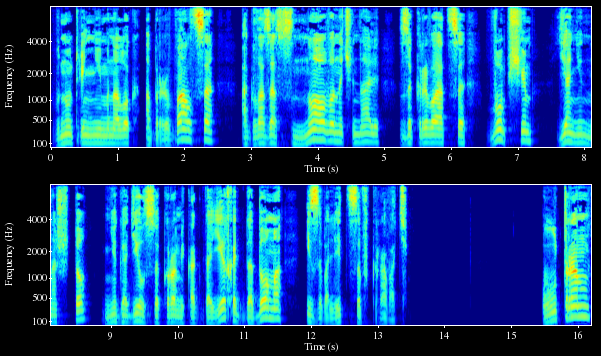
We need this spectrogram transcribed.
внутренний монолог обрывался, а глаза снова начинали закрываться. В общем, я ни на что не годился, кроме как доехать до дома и завалиться в кровать. Утром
